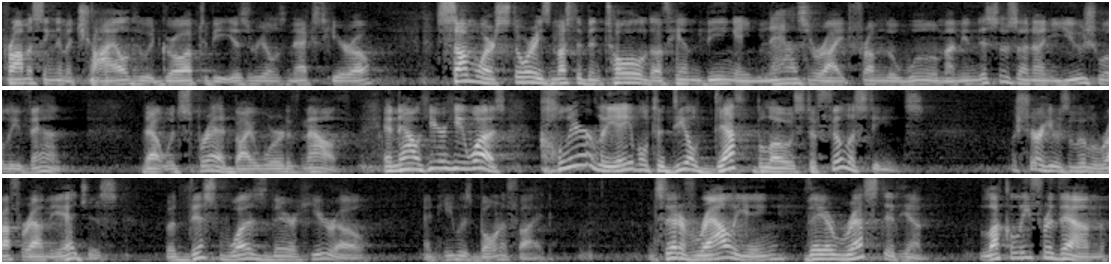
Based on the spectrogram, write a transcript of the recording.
promising them a child who would grow up to be Israel's next hero. Somewhere stories must have been told of him being a Nazarite from the womb. I mean, this was an unusual event that would spread by word of mouth. And now here he was, clearly able to deal death blows to Philistines. Well, sure, he was a little rough around the edges, but this was their hero, and he was bona fide. Instead of rallying, they arrested him. Luckily for them,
